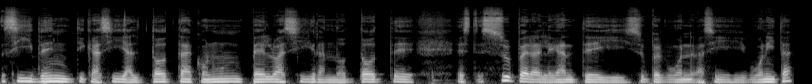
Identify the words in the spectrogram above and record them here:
sí, idéntica, así altota, con un pelo así grandotote, este, súper elegante y súper así bonita.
